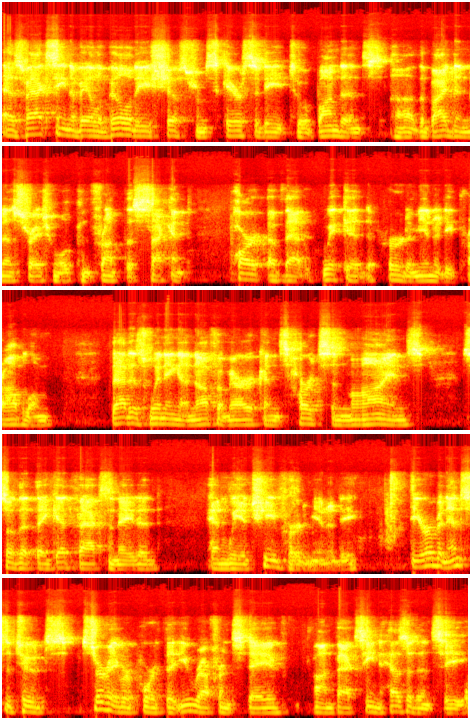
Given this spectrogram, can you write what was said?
As vaccine availability shifts from scarcity to abundance, uh, the Biden administration will confront the second part of that wicked herd immunity problem. That is winning enough Americans' hearts and minds so that they get vaccinated and we achieve herd immunity. The Urban Institute's survey report that you referenced, Dave, on vaccine hesitancy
